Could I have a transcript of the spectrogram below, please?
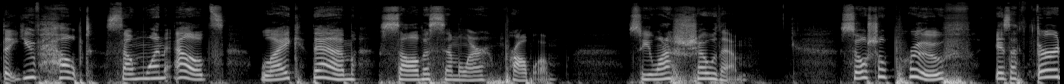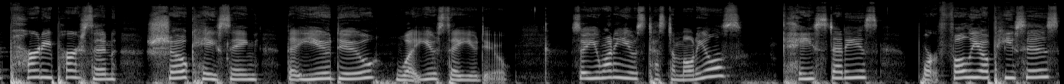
that you've helped someone else like them solve a similar problem. So you want to show them. Social proof is a third party person showcasing that you do what you say you do. So you want to use testimonials, case studies, portfolio pieces,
